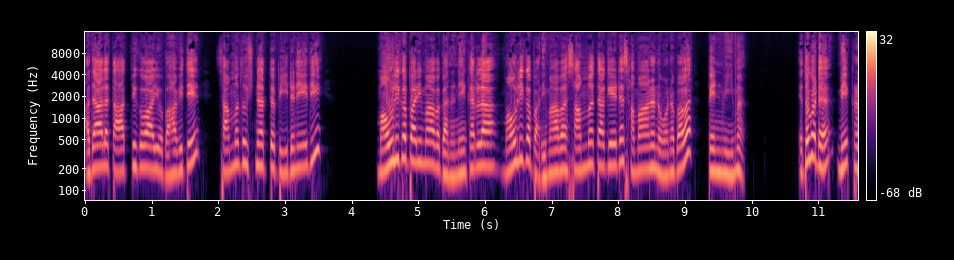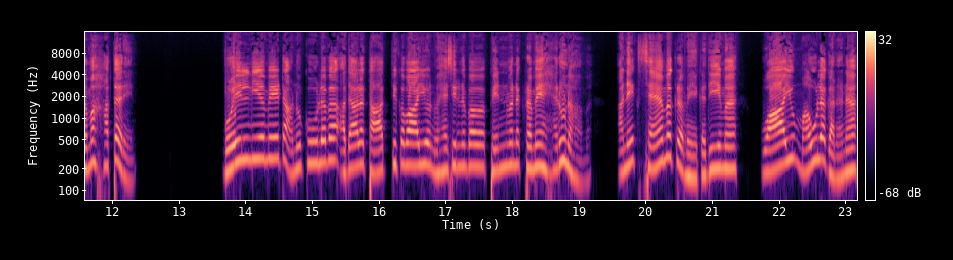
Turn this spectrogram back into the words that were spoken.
අදාළ තාත්වික වායුව භාවිතයෙන් සම්මත උෂ්ණත්ව පීඩනයේදී මෞලික පරිමාව ගණනය කරලා මෞලික පරිමාව සම්මත අගයට සමාන නොවන බව පෙන්වීම. එතකොට මේ ක්‍රම හතරෙන් බොයිල් නියමයට අනුකූලව අදාළ තාත්වික වායුව නොහැසිරෙන බව පෙන්වන ක්‍රමය හැරුණාම අනෙක් සෑම ක්‍රමයකදීම වායු මවුල ගණන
